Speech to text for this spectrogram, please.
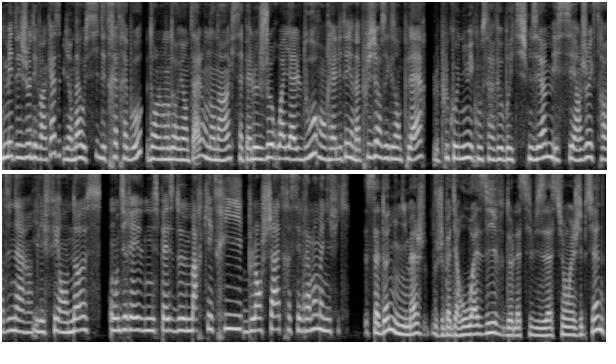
Mais des jeux des 24, il y en a aussi des très très beaux. Dans le monde oriental, on en a un qui s'appelle le jeu royal d'Our. En réalité, il y en a plusieurs exemplaires. Le plus connu est conservé au British Museum et c'est un jeu extraordinaire. Il est fait en os. On dirait une espèce de marqueterie blanchâtre. C'est vraiment magnifique ça donne une image, je vais pas dire oisive de la civilisation égyptienne,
